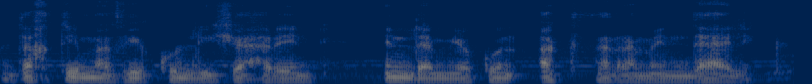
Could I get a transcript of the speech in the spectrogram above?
فتختم في كل شهر إن لم يكن أكثر من ذلك.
